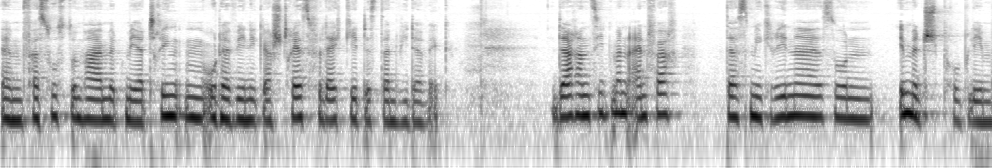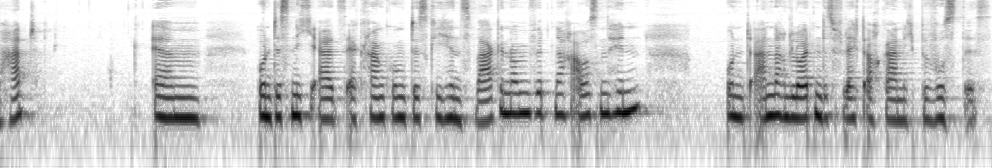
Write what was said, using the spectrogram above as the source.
ähm, versuchst du mal mit mehr Trinken oder weniger Stress, vielleicht geht es dann wieder weg. Daran sieht man einfach, dass Migräne so ein Imageproblem hat ähm, und es nicht als Erkrankung des Gehirns wahrgenommen wird nach außen hin und anderen Leuten das vielleicht auch gar nicht bewusst ist.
